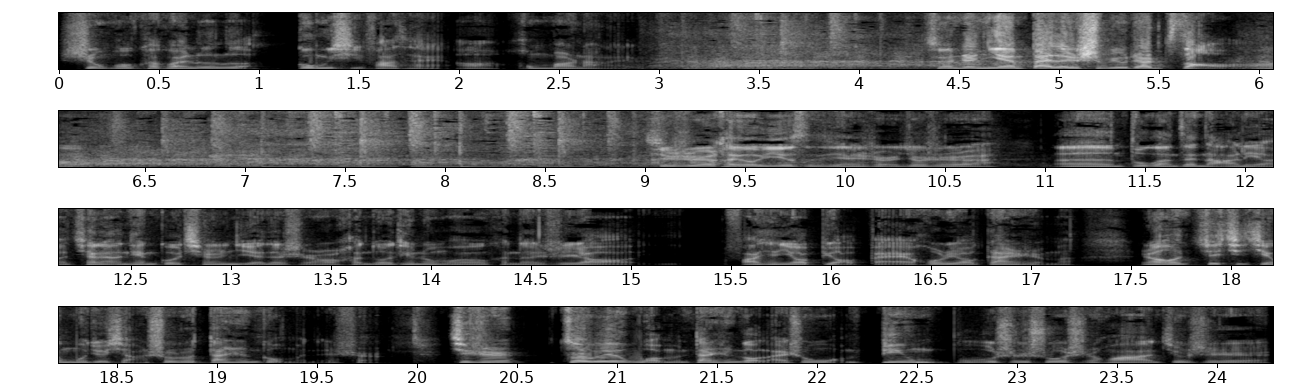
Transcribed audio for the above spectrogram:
生活快快乐乐，恭喜发财啊！红包拿来。虽然这年拜的是不是有点早啊？其实很有意思一件事，就是，嗯，不管在哪里啊，前两天过情人节的时候，很多听众朋友可能是要。发现要表白或者要干什么，然后这期节目就想说说单身狗们的事儿。其实作为我们单身狗来说，我们并不是说实话就是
